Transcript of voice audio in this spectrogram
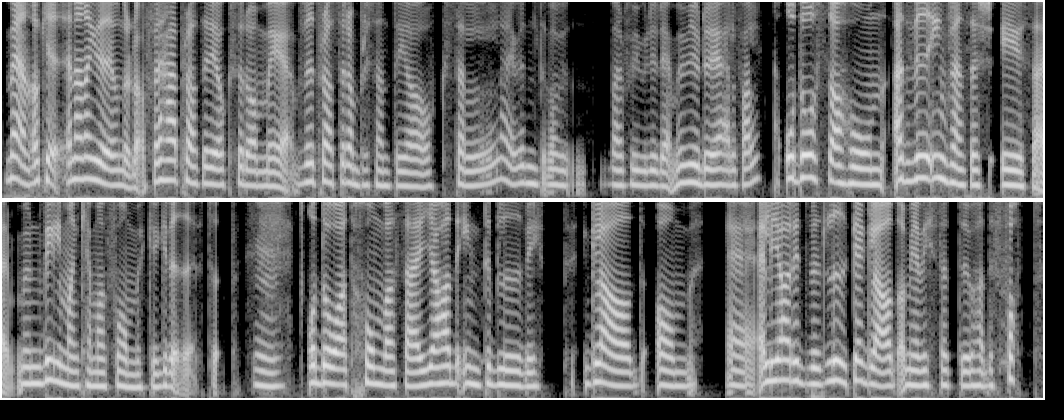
Men okej en annan grej jag undrar då, för det här pratade jag också då med, vi pratade om presenter jag och Stella, jag vet inte var, varför vi gjorde det men vi gjorde det i alla fall. Och då sa hon att vi influencers är ju så här, men vill man kan man få mycket grejer typ. Och då att hon var så här, jag hade inte blivit glad om Eh, eller jag hade inte blivit lika glad om jag visste att du hade fått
